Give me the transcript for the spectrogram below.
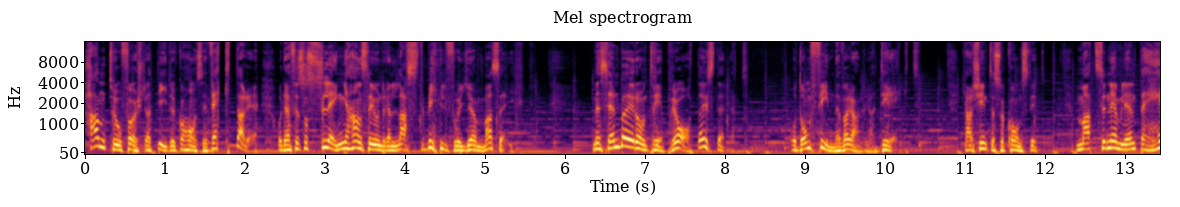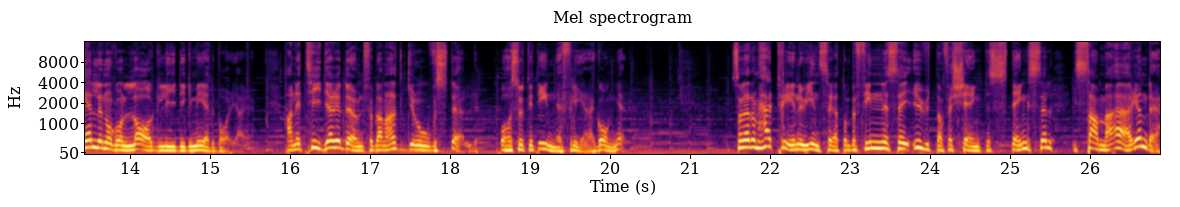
Han tror först att Didrik och Hans är väktare och därför så slänger han sig under en lastbil för att gömma sig. Men sen börjar de tre prata istället. Och de finner varandra direkt. Kanske inte så konstigt. Mats är nämligen inte heller någon laglydig medborgare. Han är tidigare dömd för bland annat grov stöld och har suttit inne flera gånger. Så när de här tre nu inser att de befinner sig utanför Schenkers stängsel i samma ärende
